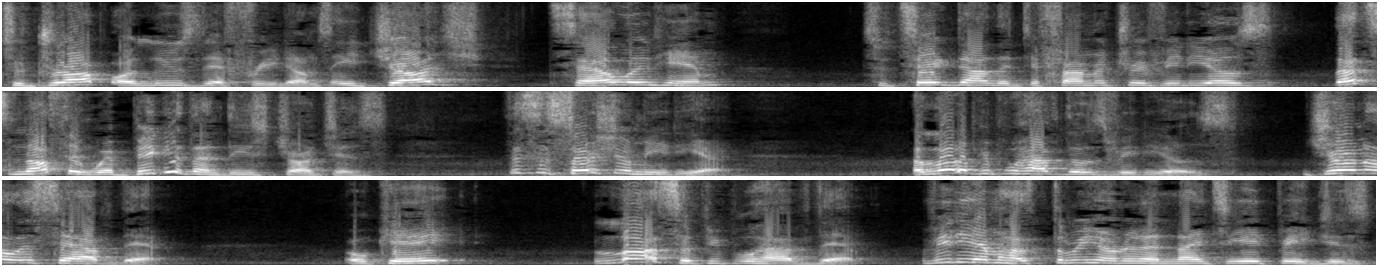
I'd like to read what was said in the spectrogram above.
to drop or lose their freedoms. A judge telling him to take down the defamatory videos, that's nothing. We're bigger than these judges. This is social media. A lot of people have those videos. Journalists have them. Okay? Lots of people have them. VDM has 398 pages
